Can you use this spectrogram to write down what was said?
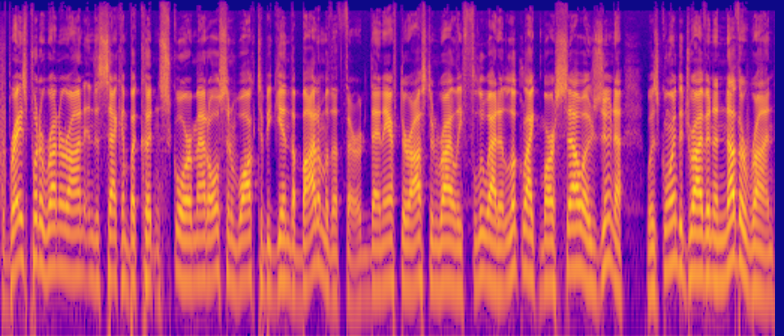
The Braves put a runner on in the second but couldn't score. Matt Olson walked to begin the bottom of the third. Then, after Austin Riley flew out, it looked like Marcell Ozuna was going to drive in another run,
